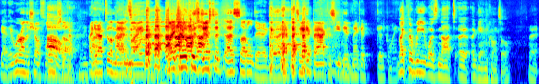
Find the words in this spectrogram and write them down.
Yeah, they were on the show floor, Oh, so okay. I do have to amend my my joke was just a, a subtle dig. I have to take it back because he did make a good point. Like the Wii was not a, a game console, right?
